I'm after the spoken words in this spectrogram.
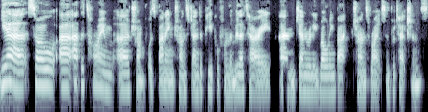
Yeah, so uh, at the time, uh, Trump was banning transgender people from the military and generally rolling back trans rights and protections.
